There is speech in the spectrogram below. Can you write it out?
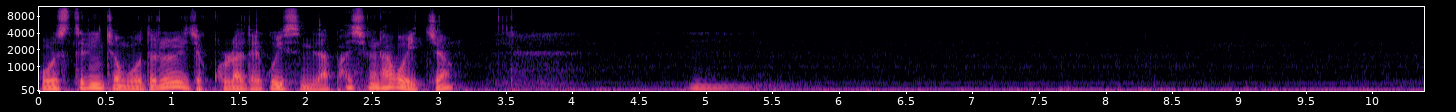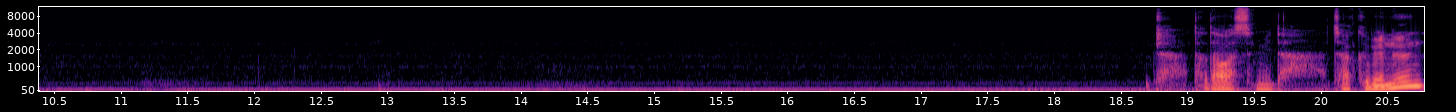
all string 정보들을 이제 골라내고 있습니다. parsing을 하고 있죠. 음. 자, 다 나왔습니다. 자, 그러면은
